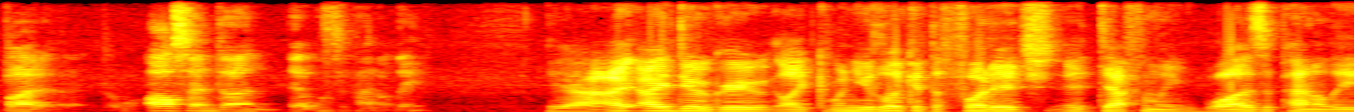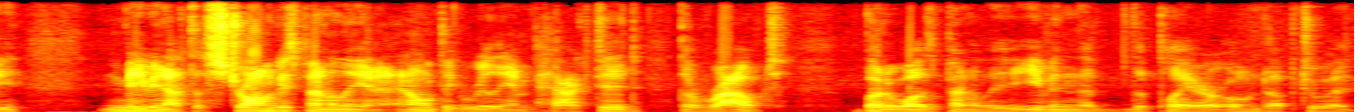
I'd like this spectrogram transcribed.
But all said and done, it was a penalty. yeah, I, I do agree. Like when you look at the footage, it definitely was a penalty. Maybe not the strongest penalty, and I don't think it really impacted the route, but it was a penalty. Even the the player owned up to it.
